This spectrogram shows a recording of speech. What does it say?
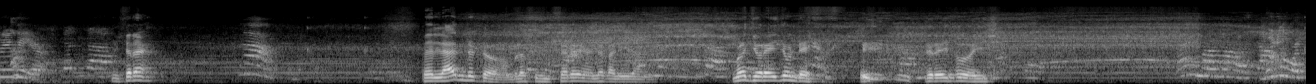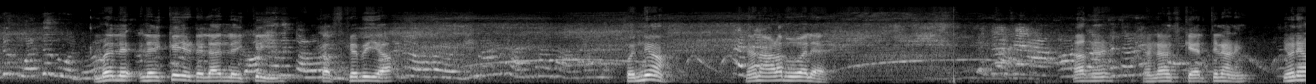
സബ്സ്ക്രൈബ് ചെയ്യണം ടീച്ചറെ ഇപ്പൊ എല്ലാവരും ഉണ്ട് കേട്ടോ നമ്മളെ ടീച്ചർ നല്ല കളിയിലാണ്. നമ്മളെ ജുറേജും ഉണ്ട്. ജുറേജ് പോയി. നമ്മൾ ലൈക്ക് ചെയ്യട്ടെ എല്ലാവരും ലൈക്ക് ചെയ്യും. സബ്സ്ക്രൈബ് ചെയ്യുക പൊന്നിയോ ഞാൻ നാളെ പോവല്ലേ? അതെ രണ്ടാം കേരളത്തിലാണ്. ഞാനോ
